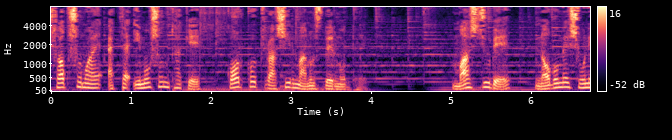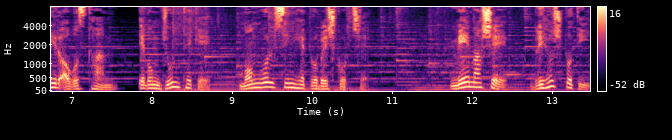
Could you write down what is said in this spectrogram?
সবসময় একটা ইমোশন থাকে কর্কট রাশির মানুষদের মধ্যে। মাস জুড়ে নবমে শনির অবস্থান এবং জুন থেকে মঙ্গল সিংহে প্রবেশ করছে। মে মাসে বৃহস্পতি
